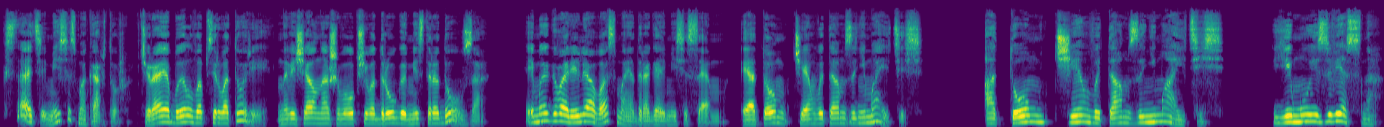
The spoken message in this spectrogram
«Кстати, миссис МакАртур, вчера я был в обсерватории, навещал нашего общего друга мистера Доуза, и мы говорили о вас, моя дорогая миссис М, и о том, чем вы там занимаетесь». «О том, чем вы там занимаетесь. Ему известно.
